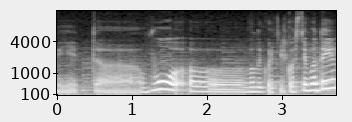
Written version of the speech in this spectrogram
від е, е, великої кількості води.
